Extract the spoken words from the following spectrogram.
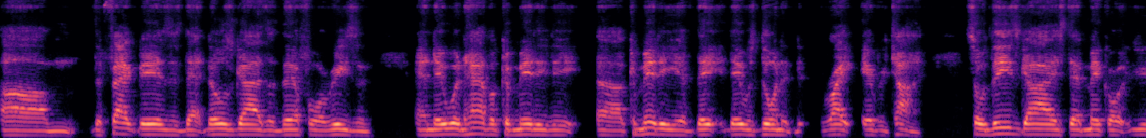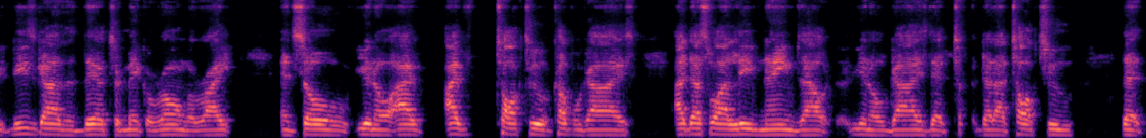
Um, the fact is, is that those guys are there for a reason and they wouldn't have a committee uh, committee if they they was doing it right every time. So these guys that make a these guys are there to make a wrong or right. And so you know I I've talked to a couple guys. I, that's why I leave names out. You know, guys that that I talked to that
